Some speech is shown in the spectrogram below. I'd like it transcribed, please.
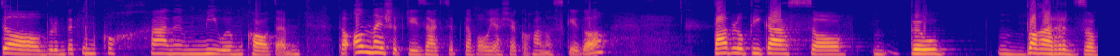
dobrym, takim kochanym, miłym kotem, to on najszybciej zaakceptował Jasia Kochanowskiego. Pablo Picasso był bardzo,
